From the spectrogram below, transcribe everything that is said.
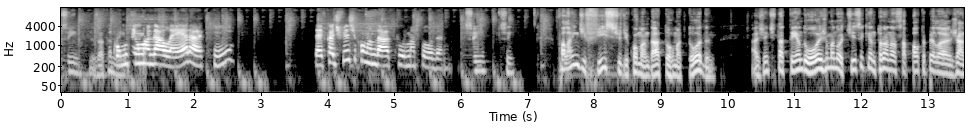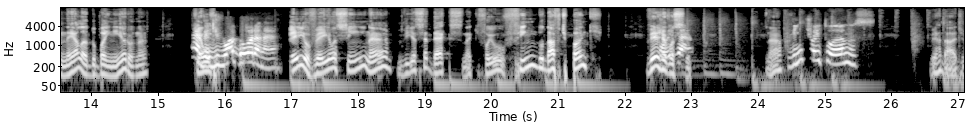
Sim, exatamente. Como tem uma galera aqui, deve ficar difícil de comandar a turma toda. Sim, sim. Falar em difícil de comandar a turma toda, a gente está tendo hoje uma notícia que entrou na nossa pauta pela janela do banheiro, né? É, É, veio um... de voadora, né? Veio, veio assim, né, via Sedex, né, que foi o fim do Daft Punk. Veja Pois você. é. Né? 28 anos. Verdade.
